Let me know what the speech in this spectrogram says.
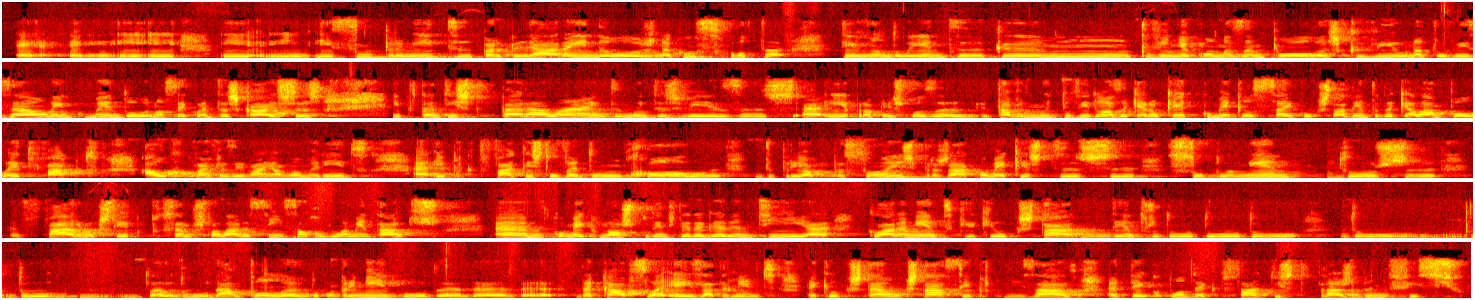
É, é e, e, e, e, se me permite partilhar ainda hoje na consulta, tive um doente que, hum, que vinha com umas ampolas, que viu na televisão, encomendou não sei quantas caixas e, portanto, isto para além de muitas vezes, ah, e a própria esposa estava muito duvidosa, que era o que, como é que eu sei que o que está dentro daquela ampola é de facto algo que vai fazer bem ao meu marido, ah, e porque de facto isto levanta um rol de preocupações, para já como é que estes eh, suplementos, eh, fármacos, se é que possamos falar assim, são regulamentados, como é que nós podemos ter a garantia claramente que aquilo que está dentro do, do, do, da ampola, do comprimido, da, da, da, cápsula é exatamente aquilo que está, que está a ser preconizado, até que ponto é que de facto isto traz benefício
